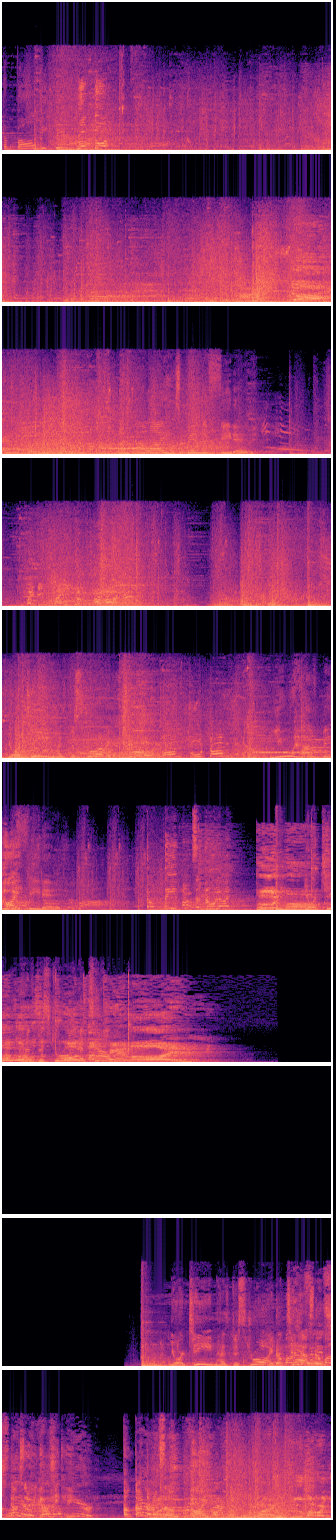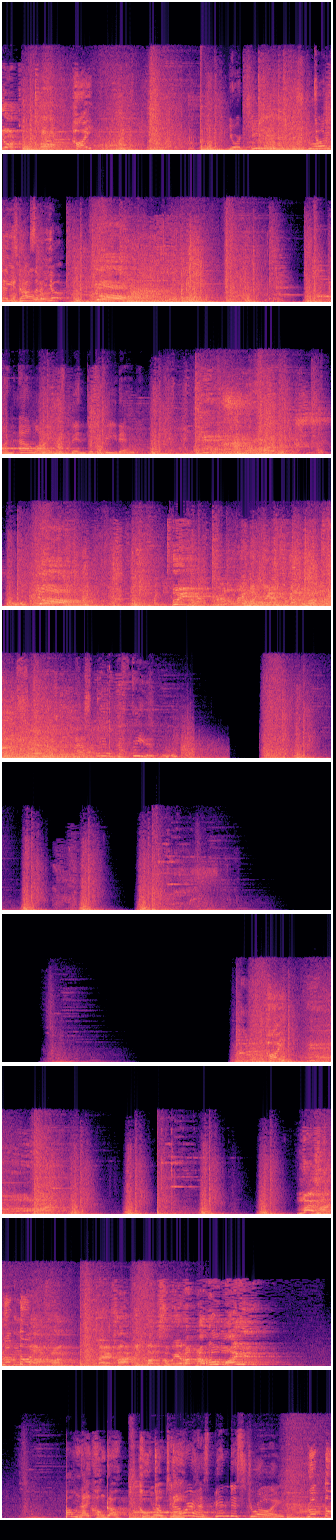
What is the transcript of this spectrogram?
the ball begin. รวมตัว An ally has been defeated. ไม่มีใครหยุดข้าได้ Your team has destroyed a tower. กองจู่โจม You have been Hi. defeated. โจมตีป้อมศัตรูเลย ตื่นมา Your team has destroyed a tower. Your team has destroyed a tower. Slayer has appeared. Ang tatakso, hoy! Your team has destroyed a tower. An ally has been defeated. Has been defeated. มังสวิรัตนะรู้ไหม ป้อมในของเราถูกโจ Your มตี tower has been destroyed. รวมตัว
